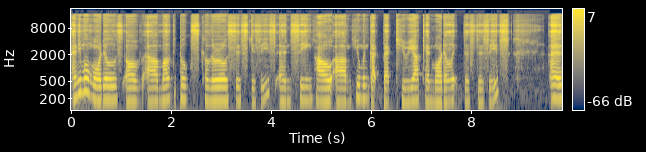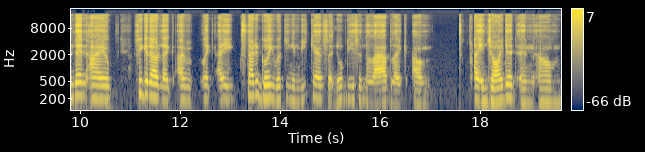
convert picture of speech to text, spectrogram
animal models of uh, multiple sclerosis disease and seeing how um, human gut bacteria can modulate this disease. And then I figured out like I'm like I started going working in weekends but nobody's in the lab. Like um, I enjoyed it and um,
